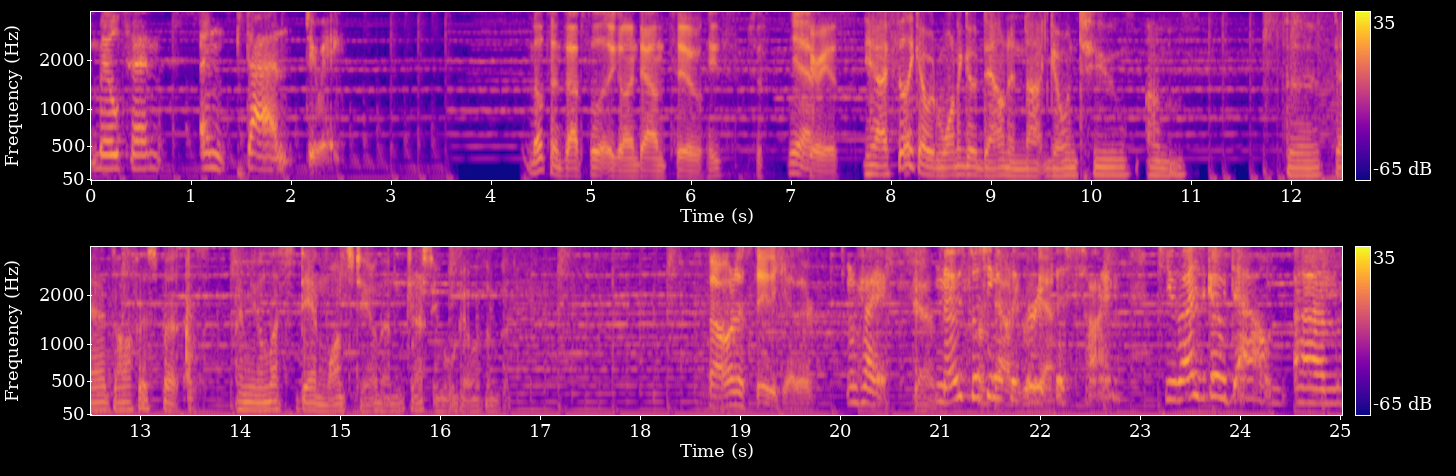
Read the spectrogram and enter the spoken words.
Milton, and Dan doing? Milton's absolutely going down too. He's just Yeah. curious. Yeah, I feel like I would want to go down and not go into um the dad's office, but I mean, unless Dan wants to, then Jesse will go with him. But No, I want to stay together. Okay. yeah, No switching up the group down. this time. So you guys go down, um,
